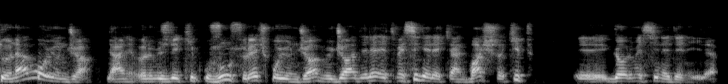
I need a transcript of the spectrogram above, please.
dönem boyunca yani önümüzdeki uzun süreç boyunca mücadele etmesi gereken baş rakip e, görmesi nedeniyle.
